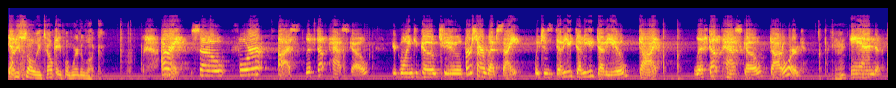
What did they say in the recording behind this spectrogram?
Very yes. slowly, tell people where to look. All right. So for us, Lift Up Pasco, you're going to go to first our website, which is www.liftuppasco.org. Okay. And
